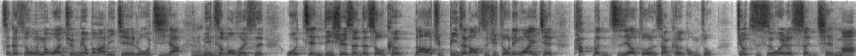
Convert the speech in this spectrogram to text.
这个是我们完全没有办法理解的逻辑啊！你怎么会是我减低学生的授课，然后去逼着老师去做另外一件他本职要做的上课工作，就只是为了省钱吗？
